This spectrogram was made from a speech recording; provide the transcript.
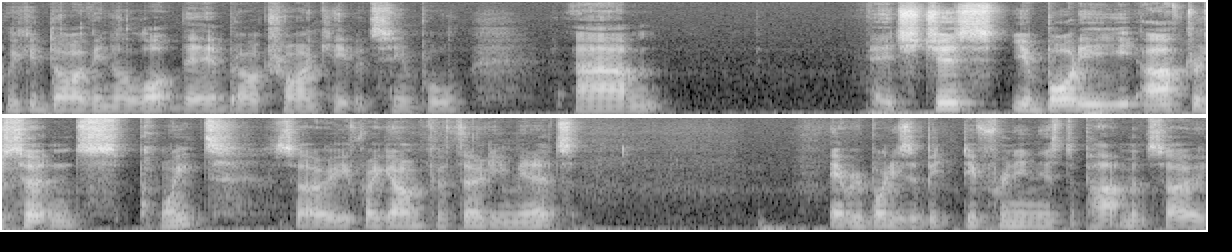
we could dive in a lot there, but I'll try and keep it simple. Um, it's just your body after a certain point. So if we're going for 30 minutes, everybody's a bit different in this department. So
